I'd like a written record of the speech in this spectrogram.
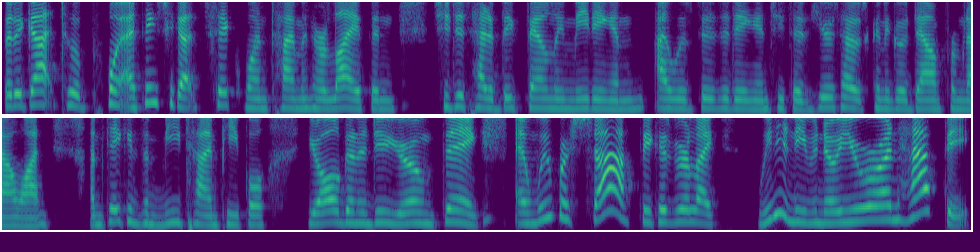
But it got to a point, I think she got sick one time in her life and she just had a big family meeting and I was visiting and she said, here's how it's going to go down from now on. I'm taking some me time, people. You're all going to do your own thing. And we were shocked because we were like, we didn't even know you were unhappy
